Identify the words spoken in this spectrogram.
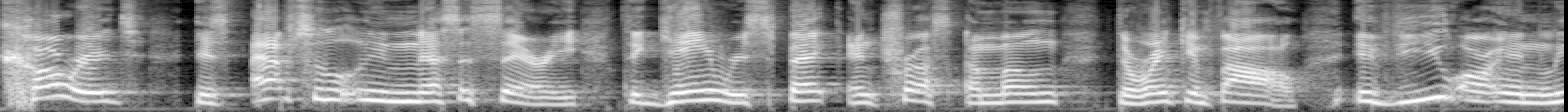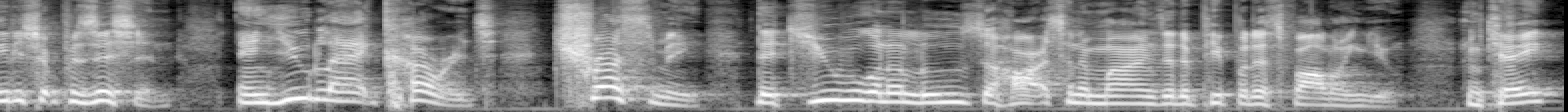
Courage is absolutely necessary to gain respect and trust among the rank and file. If you are in leadership position and you lack courage, trust me that you are going to lose the hearts and the minds of the people that's following you. Okay?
